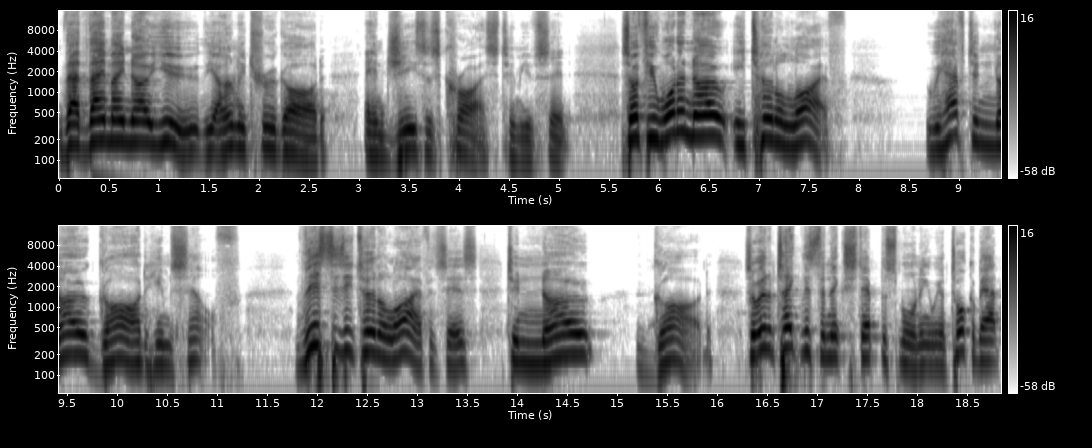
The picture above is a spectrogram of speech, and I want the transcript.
that they may know you, the only true God, and Jesus Christ, whom you've sent. So, if you want to know eternal life, we have to know God Himself. This is eternal life, it says, to know God. So, we're going to take this the next step this morning. We're going to talk about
